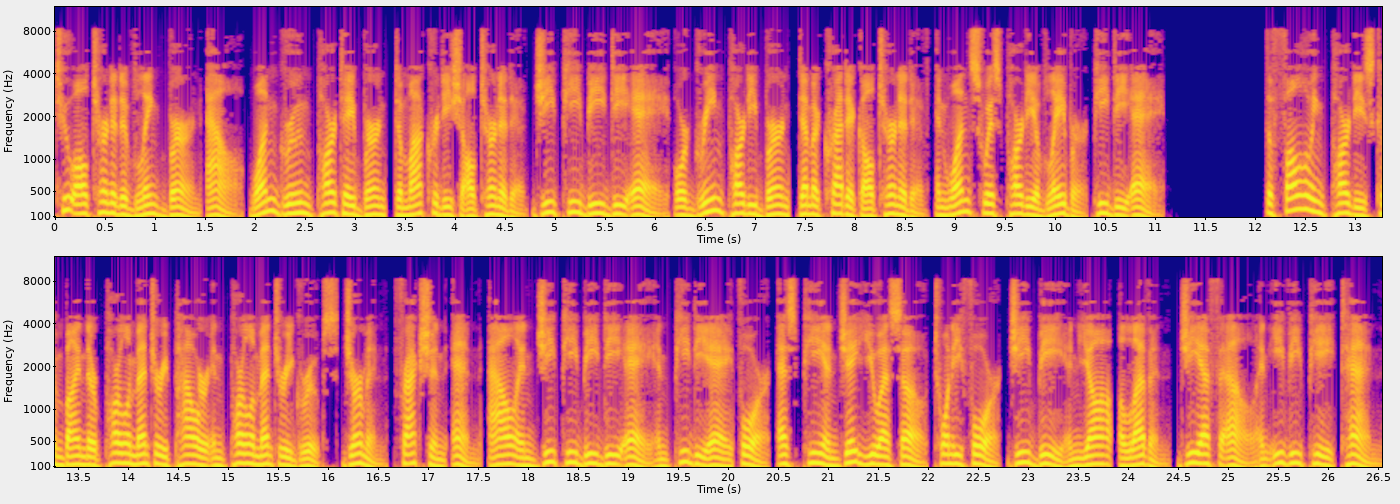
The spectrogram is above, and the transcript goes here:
2 Alternative Link Bern AL, 1 Grün Partei Bern, Demokratische Alternative GPBDA, or Green Party Bern, Democratic Alternative, and 1 Swiss Party of Labour PDA. The following parties combine their parliamentary power in parliamentary groups German, Fraktionen, AL and GPBDA and PDA 4, SP and JUSO 24, GB and YA 11, GFL and EVP 10,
